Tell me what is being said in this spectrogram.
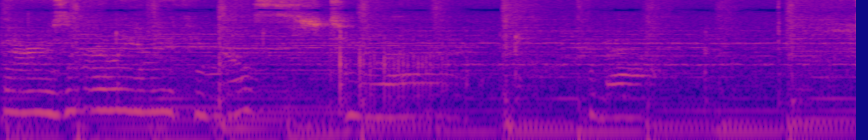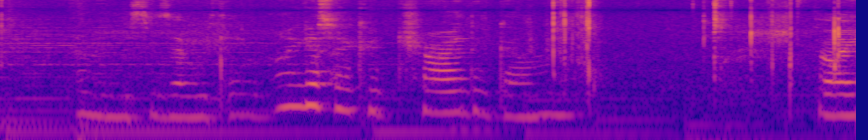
There isn't really anything else to, uh, about. I mean, this is everything. I guess I could try the gum. I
